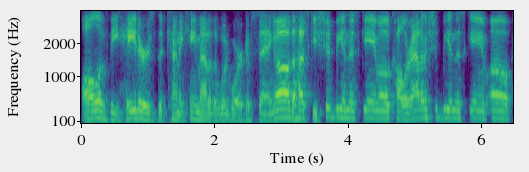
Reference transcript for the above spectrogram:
all of the haters that kind of came out of the woodwork of saying, "Oh, the Huskies should be in this game. Oh, Colorado should be in this game. Oh."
